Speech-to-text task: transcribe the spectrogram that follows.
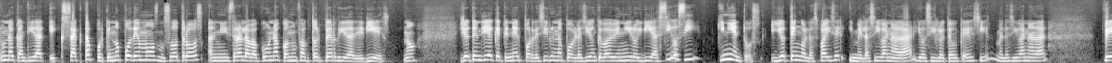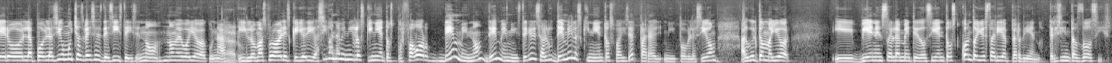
una cantidad exacta porque no podemos nosotros administrar la vacuna con un factor pérdida de 10, ¿no? Yo tendría que tener, por decir, una población que va a venir hoy día sí o sí 500 y yo tengo las Pfizer y me las iban a dar, yo sí lo tengo que decir, me las iban a dar, pero la población muchas veces desiste y dice, no, no me voy a vacunar. Claro. Y lo más probable es que yo diga, sí van a venir los 500, por favor, deme, ¿no? Deme, Ministerio de Salud, deme las 500 Pfizer para mi población adulto mayor. Y vienen solamente 200, ¿cuánto yo estaría perdiendo? 300 dosis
